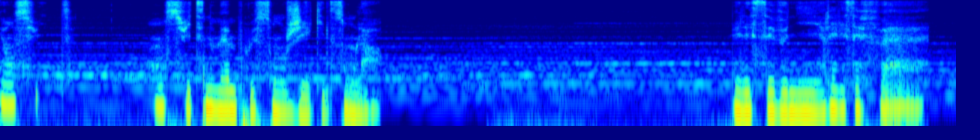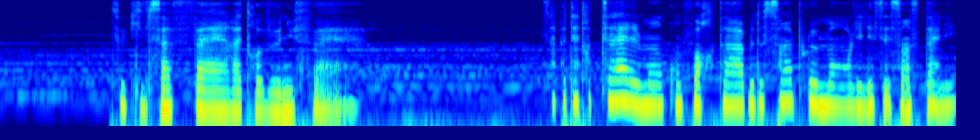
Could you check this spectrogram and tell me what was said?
et ensuite, ensuite ne même plus songer qu'ils sont là. Les laisser venir, les laisser faire ce qu'ils savent faire, être venus faire. Ça peut être tellement confortable de simplement les laisser s'installer,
